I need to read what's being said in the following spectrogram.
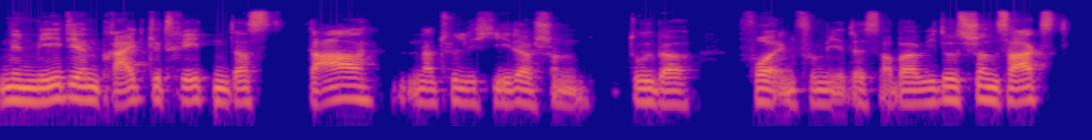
in den Medien breitgetreten, dass da natürlich jeder schon drüber vorinformiert ist. Aber wie du es schon sagst,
